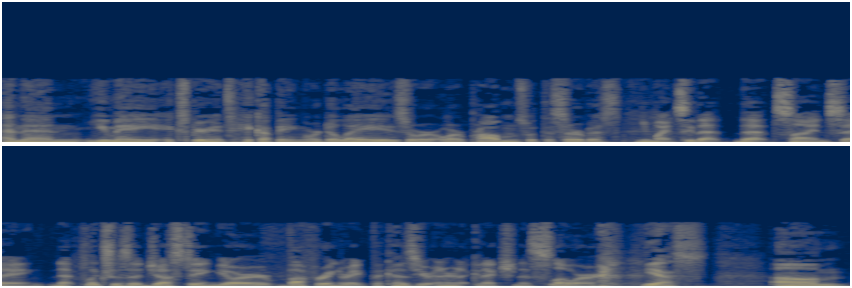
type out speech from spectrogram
and then you may experience hiccuping or delays or, or problems with the service. You might see that, that sign saying Netflix is adjusting your buffering rate because your internet connection is slower. yes. Um,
